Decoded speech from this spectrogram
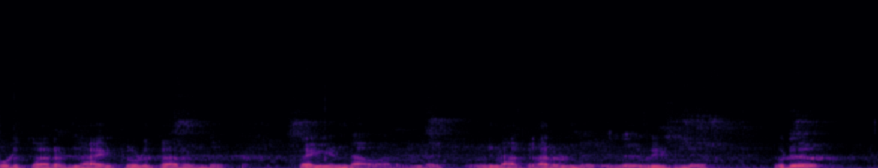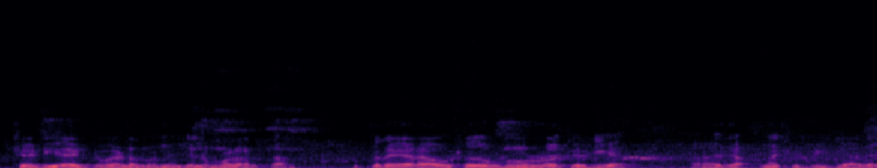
കൊടുക്കാറുണ്ട് അയച്ചു കൊടുക്കാറുണ്ട് തൈ ഉണ്ടാവാറുണ്ട് ഉണ്ടാക്കാറുണ്ട്. ഇത് വീട്ടിൽ ഒരു ചെടിയായിട്ട് വേണമെന്നുണ്ടെങ്കിലും വളർത്താം. ഇത്രയേറെ ഔഷധ ഗുണമുള്ള ചെടിയെ നശിപ്പിക്കാതെ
